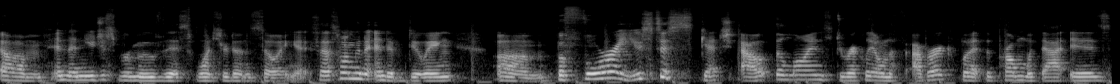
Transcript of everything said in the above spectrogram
um, and then you just remove this once you're done sewing it. So that's what I'm gonna end up doing. Um, before I used to sketch out the lines directly on the fabric, but the problem with that is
